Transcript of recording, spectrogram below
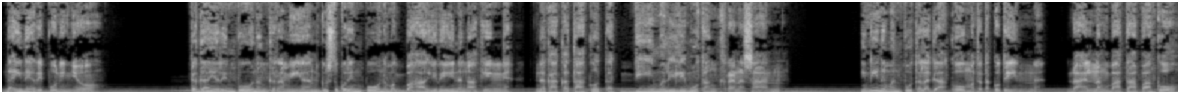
na inere po ninyo. Kagaya rin po ng karamihan, gusto ko rin po na magbahagi rin ng aking nakakatakot at di malilimutang karanasan. Hindi naman po talaga ako matatakutin dahil nang bata pa ako,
